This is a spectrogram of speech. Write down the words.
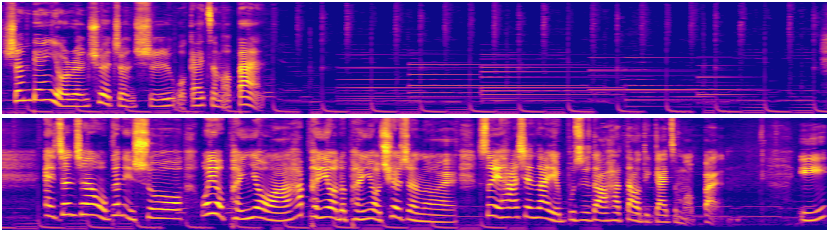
身边有人确诊时，我该怎么办？哎，珍珍，我跟你说，我有朋友啊，他朋友的朋友确诊了，哎，所以他现在也不知道他到底该怎么办。咦，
